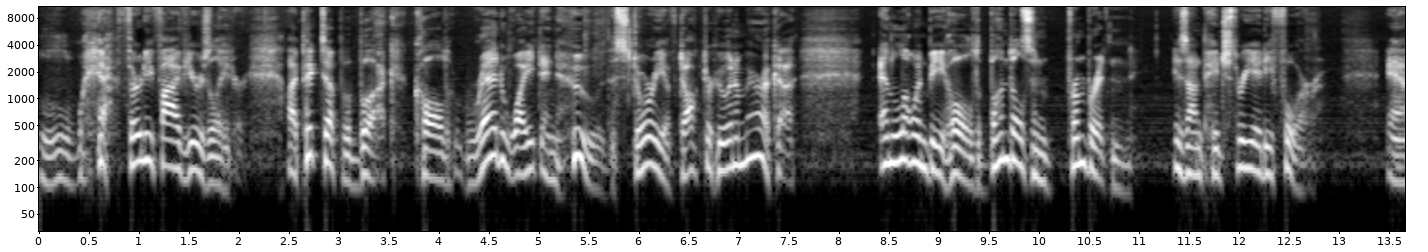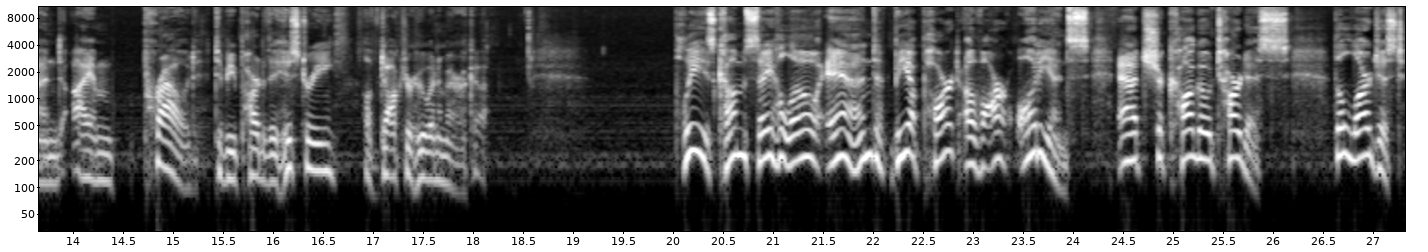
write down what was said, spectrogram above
35 years later, I picked up a book called Red, White, and Who The Story of Doctor Who in America. And lo and behold, Bundles in, from Britain is on page 384. And I am proud to be part of the history of Doctor Who in America. Please come say hello and be a part of our audience at Chicago TARDIS, the largest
